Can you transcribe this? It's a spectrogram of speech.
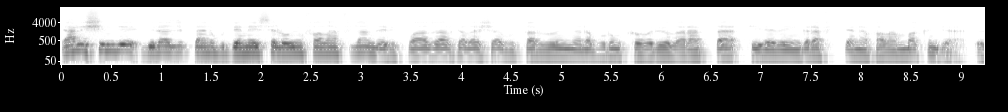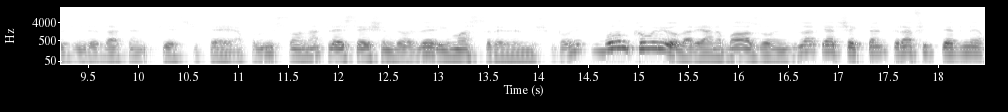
Yani şimdi birazcık da hani bu deneysel oyun falan filan dedik. Bazı arkadaşlar arkadaşlar bu tarz oyunlara burun kıvırıyorlar. Hatta T-Rev'in grafiklerine falan bakınca özünde zaten PS Vita'ya yapılmış. Sonra PlayStation 4'e remaster edilmiş bir oyun. Burun kıvırıyorlar yani bazı oyuncular. Gerçekten grafiklerine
